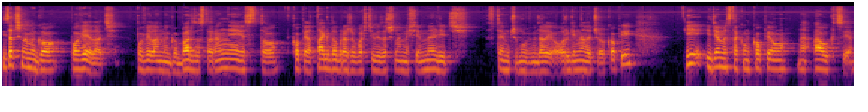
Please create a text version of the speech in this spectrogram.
i zaczynamy go powielać. Powielamy go bardzo starannie, jest to kopia tak dobra, że właściwie zaczynamy się mylić w tym, czy mówimy dalej o oryginale, czy o kopii i idziemy z taką kopią na aukcję.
